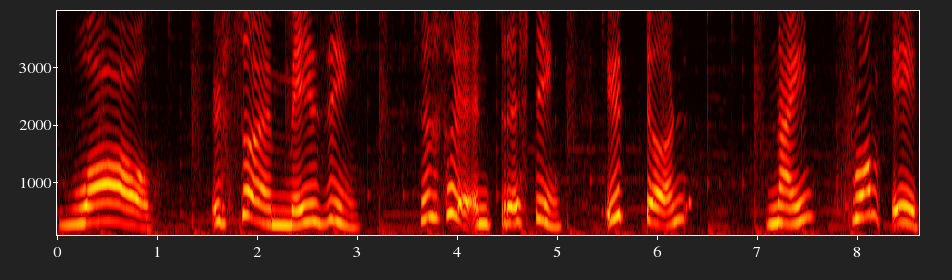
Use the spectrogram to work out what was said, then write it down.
Wow, it's so amazing. It's so interesting. It turned 9 from 8.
